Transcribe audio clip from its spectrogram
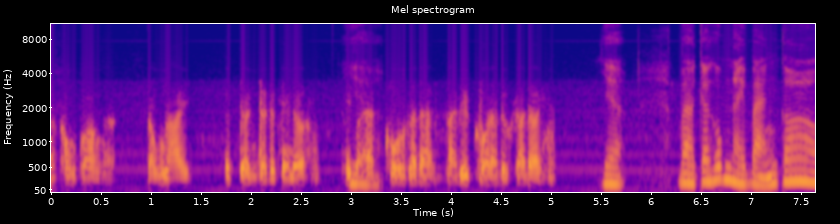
uh, không còn động lại trên trái đất này nữa thì yeah. bài dạ. hát Corona Sadico đã được ra đời. Dạ. Yeah. Và ca khúc này bạn có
